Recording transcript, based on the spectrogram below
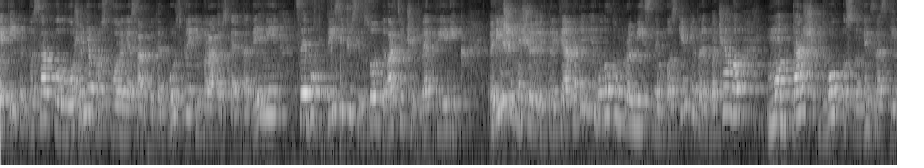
який підписав положення про створення Санкт-Петербурзької імператорської академії. Це був 1724 рік. Рішення щодо відкриття академії було компромісним, оскільки передбачало монтаж двох основних зразків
